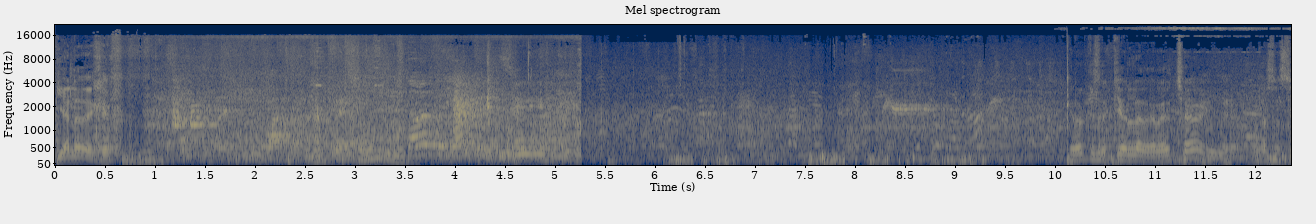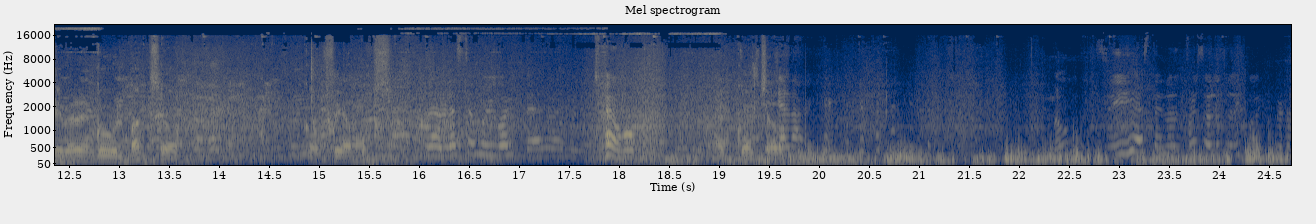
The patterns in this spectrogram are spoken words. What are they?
Ya la dejé. Creo que es aquí a la derecha y no sé si ver en Google Maps o confiamos. Me hablaste muy golpeado, amigo. Chavo. ¿A cuál chavo? Ya la dejé. ¿No? Sí, hasta los solo te dijo, ay, perdón.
